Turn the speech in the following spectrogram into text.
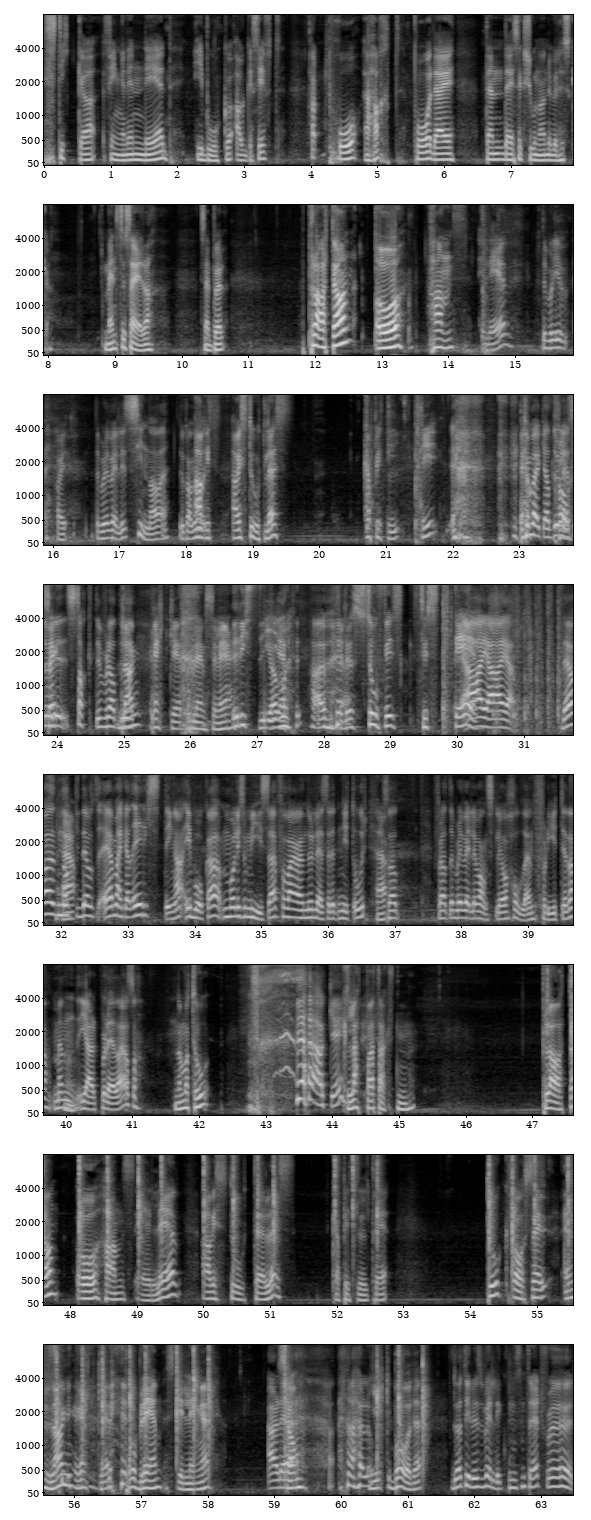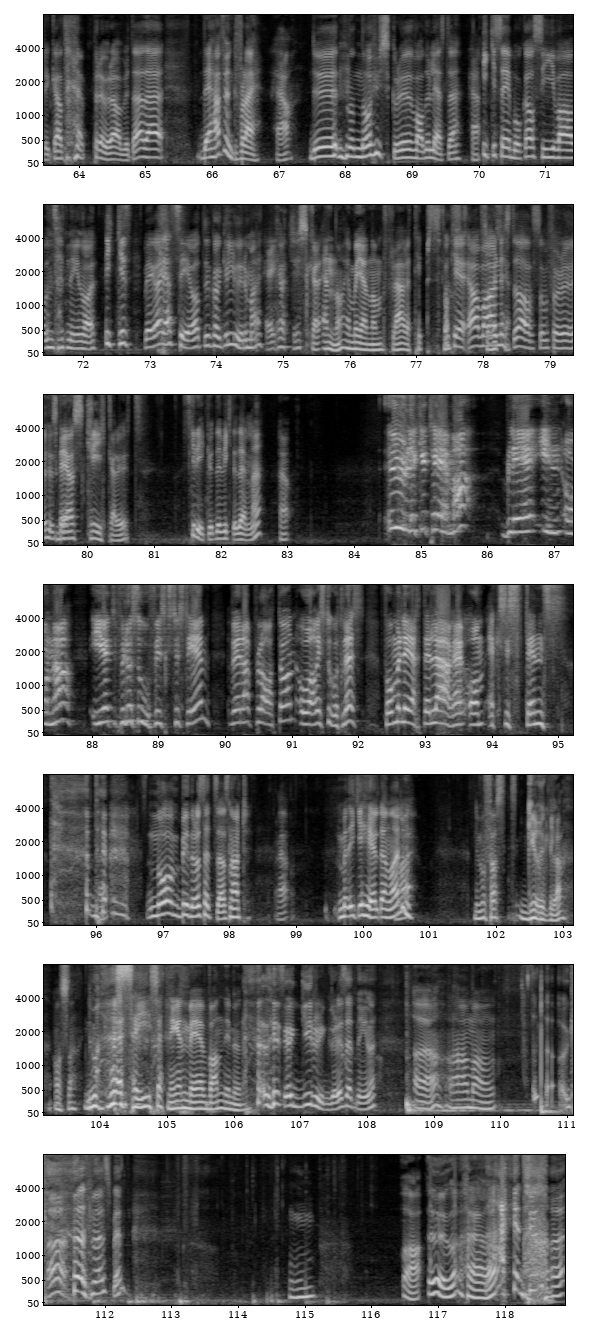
stikke fingeren din ned i boka aggressivt. Hardt. På, er hardt på de, den, de seksjonene du vil huske. Mens du sier det. For eksempel Platon og hans elev Det blir, Oi. det blir veldig sinna det. Du kan jo Aris Aristoteles, kapittel 10. Jeg merker at du leser veldig sakte, For at du Lang rekke problemstillinger. Ristinga I her- Filosofisk system. Ja, ja, ja. Det var nok det, var- Jeg merker at ristinga i boka må liksom gi seg for hver gang du leser et nytt ord. Ja. Så at, for at det blir veldig vanskelig å holde en flyt i det. Men Mm. hjelper det deg, altså? Nummer to OK. Klappertakten. Platon og hans elev Aristoteles, kapittel tre, tok for seg en lang rekke problemstillinger Er det som gikk både Du er tydeligvis veldig konsentrert, for du hører ikke at jeg prøver å avbryte deg. Det, det her funker for deg. Ja. Du, nå, husker du hva du leste. Ja. Ikke se i boka og si hva den setningen var. Ikke, Vegard, jeg ser jo at du kan ikke lure meg. Jeg kan ikke huske det ennå. Jeg må gjennom flere tips først. Ok, ja, Hva er neste, da? Som før du husker Det det? å skrike det ut. Skrike ut de viktige delene? Ja. Ulike tema ble innordna i et filosofisk system ved at Platon og Aristoteles formulerte lærer om eksistens. Nå begynner det å sette seg snart. Ja. Men ikke helt ennå, eller? Du må først gurgle også. Du må Si setningen med vann i munnen. Du skal gurgle setningene. Ja, ja, man. Ok. Nå er jeg spent. Mm. Nei,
